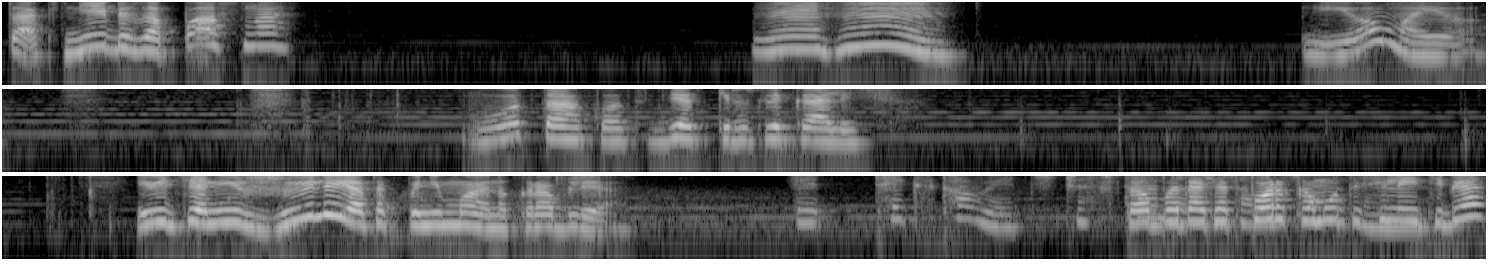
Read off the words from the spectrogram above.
Так, небезопасно. Угу. Ё-моё. Вот так вот детки развлекались. И ведь они жили, я так понимаю, на корабле. Чтобы дать отпор кому-то сильнее тебя,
